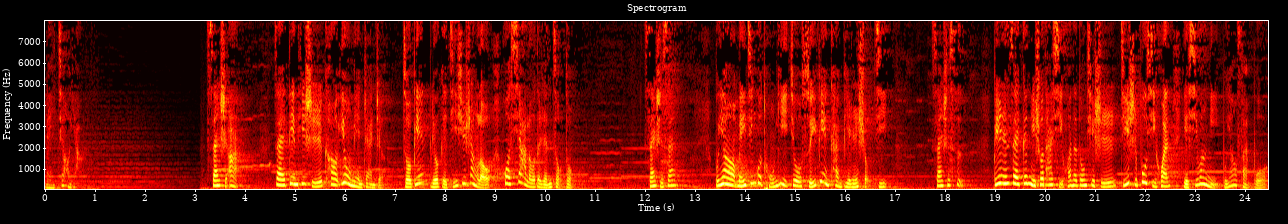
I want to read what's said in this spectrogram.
没教养。三十二，在电梯时靠右面站着，左边留给急需上楼或下楼的人走动。三十三。不要没经过同意就随便看别人手机。三十四，别人在跟你说他喜欢的东西时，即使不喜欢，也希望你不要反驳，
